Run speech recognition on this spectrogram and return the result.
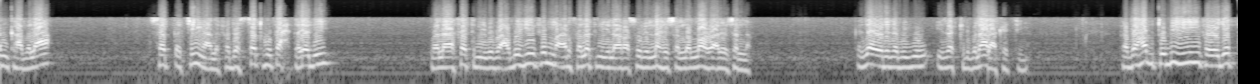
እንካ ብላ ሰጠችኝ አለ። ፈደሰትሁ ተሕተ የዲ ولاثتني ببعضه ثم أرسلتني إلى رسول الله صلى الله عليه وسلم كذا ولد نبي يذكر بلا لكتني فذهبت به فوجدت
